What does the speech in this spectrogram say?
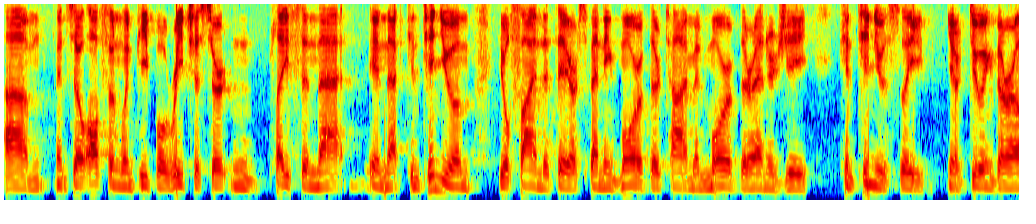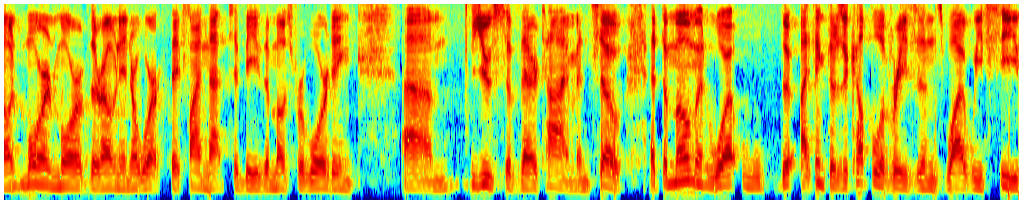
Um, and so often when people reach a certain place in that in that continuum, you'll find that they are spending more of their time and more of their energy continuously you know doing their own more and more of their own inner work they find that to be the most rewarding um, use of their time. And so at the moment what the, i think there's a couple of reasons why we see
